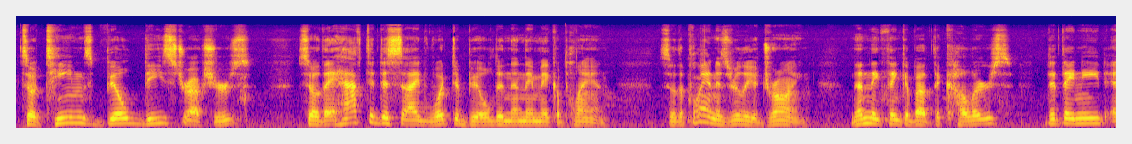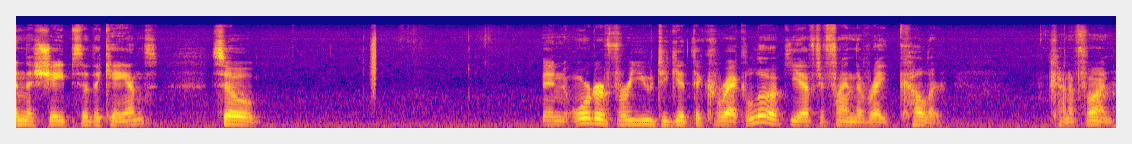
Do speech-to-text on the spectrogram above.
So teams build these structures. So they have to decide what to build and then they make a plan. So the plan is really a drawing. Then they think about the colors that they need and the shapes of the cans. So in order for you to get the correct look, you have to find the right color. Kind of fun.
